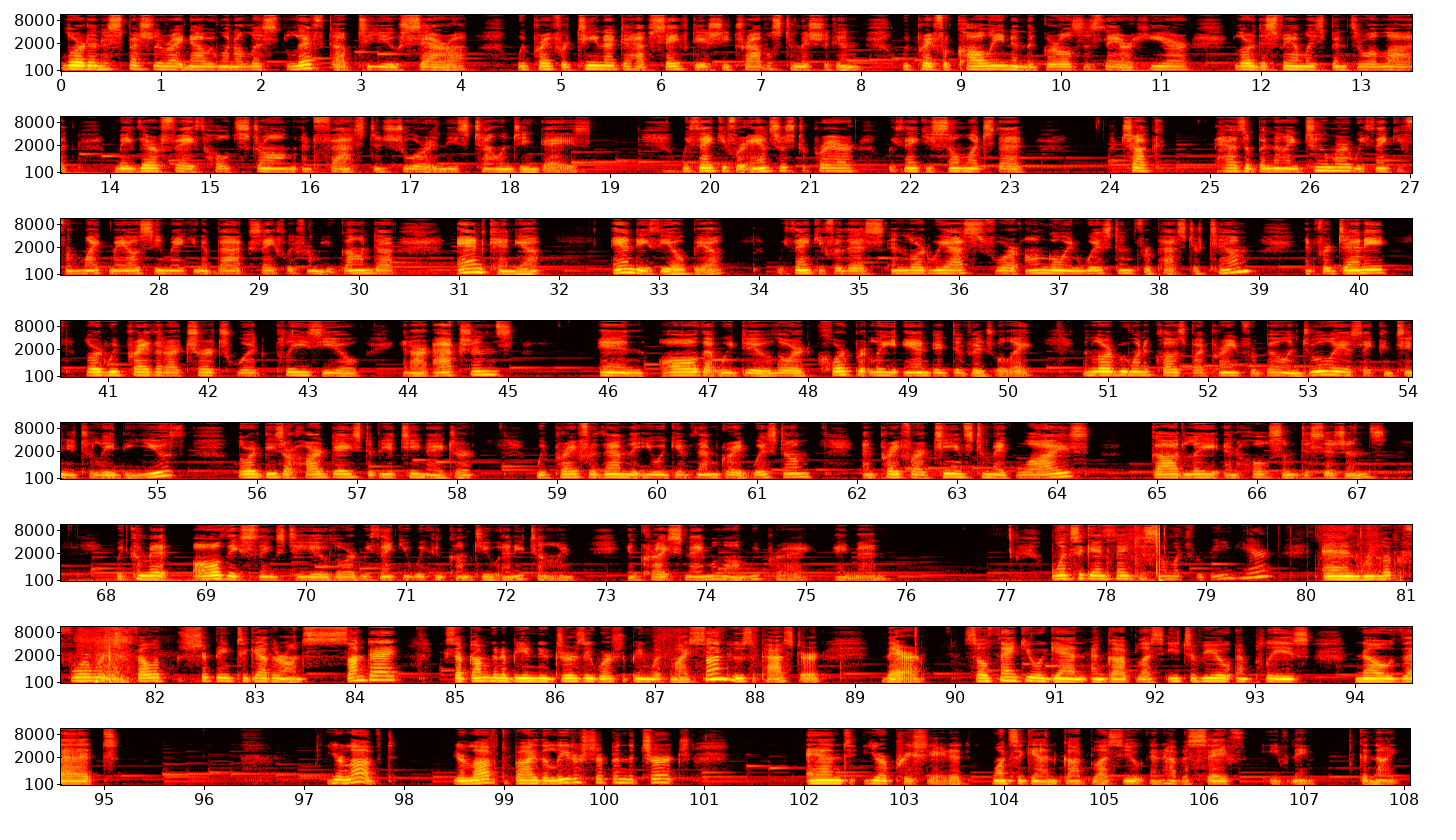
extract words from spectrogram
Lord, and especially right now, we want to lift up to you Sarah we pray for Tina to have safety as she travels to Michigan. We pray for Colleen and the girls as they are here. Lord, this family's been through a lot. May their faith hold strong and fast and sure in these challenging days. We thank you for answers to prayer. We thank you so much that Chuck has a benign tumor. We thank you for Mike Mayosi making it back safely from Uganda and Kenya and Ethiopia. We thank you for this. And Lord, we ask for ongoing wisdom for Pastor Tim and for Jenny. Lord, we pray that our church would please you in our actions, in all that we do, Lord, corporately and individually. And Lord, we want to close by praying for Bill and Julie as they continue to lead the youth. Lord, these are hard days to be a teenager. We pray for them that you would give them great wisdom and pray for our teens to make wise, godly, and wholesome decisions. We commit all these things to you, Lord. We thank you we can come to you anytime. In Christ's name alone we pray. Amen. Once again, thank you so much for being here. And we look forward to fellowshipping together on Sunday, except I'm going to be in New Jersey worshiping with my son, who's a pastor there. So thank you again, and God bless each of you. And please know that you're loved. You're loved by the leadership in the church, and you're appreciated. Once again, God bless you, and have a safe evening. Good night.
